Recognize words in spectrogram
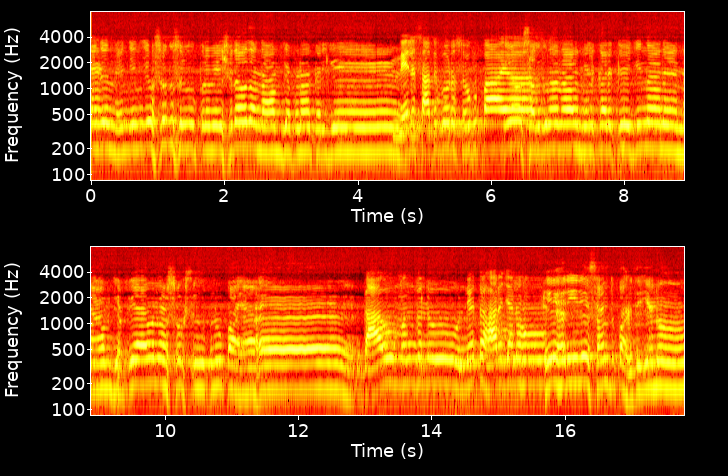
ਕਹਿੰਦੇ ਨਿਰੰਜਨ ਜੋ ਸੁਧ ਸਰੂਪ ਪਰਮੇਸ਼ਰ ਉਹਦਾ ਨਾਮ ਜਪਣਾ ਕਰੀਏ। ਮਿਲ ਸਤਗੁਰ ਸੁਖ ਉਹ ਪਾਇਆ। ਸਤਿਗੁਰਾਂ ਨਾਲ ਮਿਲ ਕਰਕੇ ਜਿਨ੍ਹਾਂ ਨੇ ਨਾਮ ਜਪਿਆ ਉਹਨਾਂ ਸੁਖ ਸਰੂਪ ਨੂੰ ਪਾਇਆ ਹੈ। ਗਾਉ ਮੰਗਲੂ ਨਿਤ ਹਰ ਜਨ ਹੋ ਇਹ ਹਰੀ ਦੇ ਸੰਤ ਭਗਤ ਜਨੋ।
